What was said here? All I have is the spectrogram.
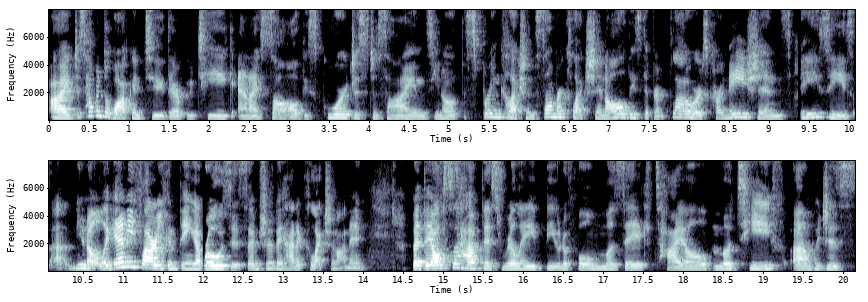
I just happened to walk into their boutique and I saw all these gorgeous designs, you know, the spring collection, the summer collection, all these different flowers, carnations, daisies, uh, you know, like any flower you can think of, roses. I'm sure they had a collection on it. But they also have this really beautiful mosaic tile motif, um, which is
